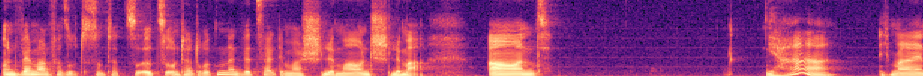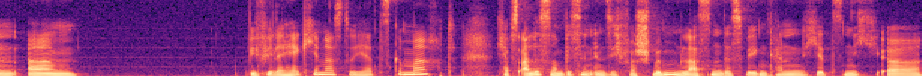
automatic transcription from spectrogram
Und wenn man versucht, es unter, zu, zu, unterdrücken, dann wird es halt immer schlimmer und schlimmer. Und ja, ich meine, ähm, wie viele Häkchen hast du jetzt gemacht? Ich habe es alles so ein bisschen in sich verschwimmen lassen, deswegen kann ich jetzt nicht, äh,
